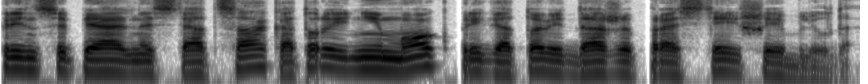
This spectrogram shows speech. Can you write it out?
принципиальность отца, который не мог приготовить даже простейшие блюда.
